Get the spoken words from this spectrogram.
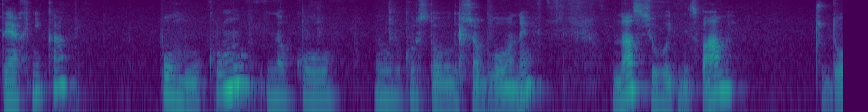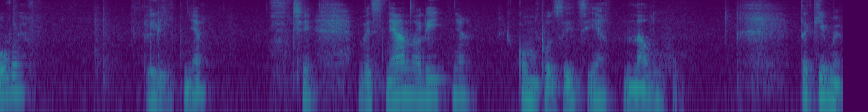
техніка по мокрому і навколо ми використовували шаблони. У нас сьогодні з вами чудове літня чи весняно-літня композиція на лугу. Такими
